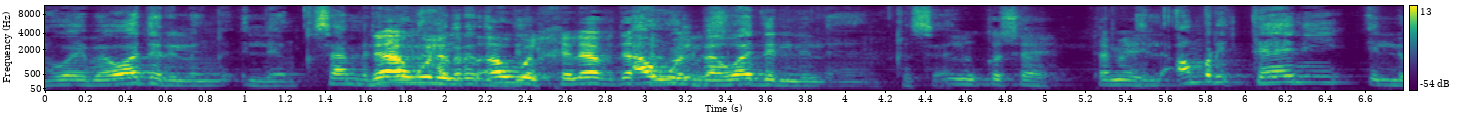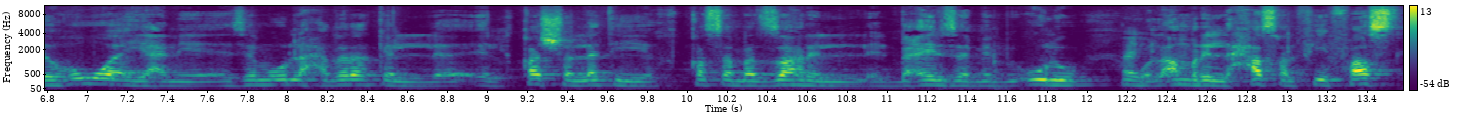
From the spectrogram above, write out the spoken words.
هو بوادر الان- الانقسام ده أول اول ده. خلاف داخل أول بوادر للانقسام الانقسام تمام الأمر الثاني اللي هو يعني زي ما بقول لحضرتك ال- القشة التي قصبت ظهر ال- البعير زي ما بيقولوا أيوة. والأمر اللي حصل فيه فصل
